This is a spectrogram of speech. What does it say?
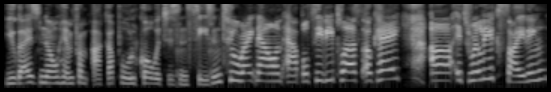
You guys know him from Acapulco, which is in season two right now on Apple TV Plus. Okay. Uh, it's really exciting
